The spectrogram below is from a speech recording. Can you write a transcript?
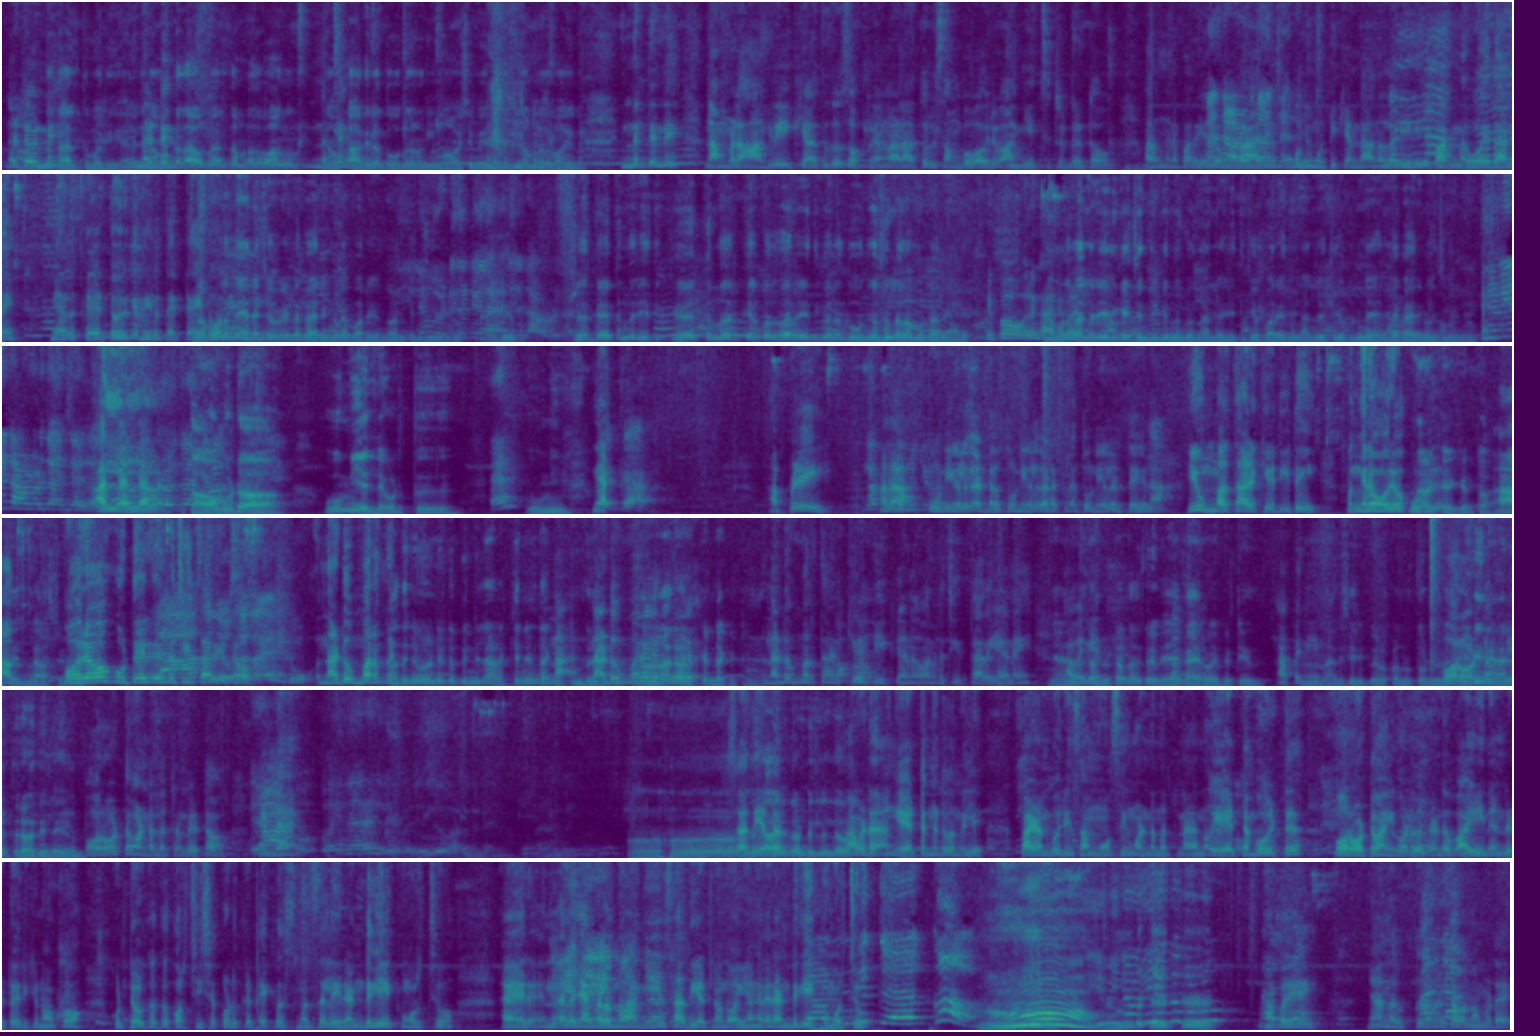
ആവുന്ന കാലത്ത് മതി. അല്ലെങ്കിൽ നമുക്കത് ആവുന്ന കാലത്ത് നമ്മളത് വാങ്ങും. നമുക്ക് ആഗ്രഹം തോന്നുകയാണെങ്കിലും ആവശ്യം വരികയാണെങ്കിൽ നമ്മളത് വാങ്ങിക്കും. എന്നിട്ട് തന്നെ നമ്മൾ ആഗ്രഹിക്കാത്തത് സ്വപ്നം കാണാത്ത ഒരു സംഭവം അവർ വാങ്ങി വെച്ചിട്ടുണ്ട് കേട്ടോ. അതങ്ങനെ പറയുമല്ലോ നമ്മൾ ആരും ബുദ്ധിമുട്ടിക്കണ്ട എന്നുള്ള രീതിയിൽ പറഞ്ഞു പോയതാണേ. ഇനി അത് കേട്ടവർക്ക് എന്തെങ്കിലും തെറ്റായി നേരെ ചൊവ്വയുള്ള കാര്യങ്ങളെ പറയും പക്ഷെ കേൾക്കുന്ന രീതി കേൾക്കുന്നവർക്ക് ചിലപ്പോൾ അത് വേറെ രീതിക്ക് വല്ലതും തോന്നിയെന്നല്ല നമുക്കറിയില്ല. ഇപ്പൊ ഒരു കാര്യം നല്ല രീതിക്ക് ചിന്തിക്കുന്നുണ്ടോ നല്ല രീതിക്ക് പറയുന്നുണ്ട് നല്ല രീതിക്ക് പിന്നെ എല്ലാ കാര്യങ്ങളും ചെയ്യുന്നു അല്ല? അല്ല അല്ല താവുട ഊമിയല്ലേ കൊടുത്ത്? ഊമി. അപ്പോഴേ അതാ തുണികൾ കണ്ടോ? തുണികൾ കിടക്കണ തുണികൾ എടുത്തേക്കണ. ഈ ഉമ്മർ അഴക്കി കെട്ടിയിട്ടേ ഇപ്പൊ ഇങ്ങനെ ഓരോ കൂട്ടുകാർ ഓരോ കൂട്ടുകാർ വരുമ്പോ ചീത്ത അറിയട്ടോ നടുമ്മറം അതിനു അതിന് വേണ്ടിട്ട് പിന്നിൽ നടുമ്മർത്ത് അഴക്കി കെട്ടിയിരിക്കുകയാണ് പറഞ്ഞിട്ട് ചീത്ത അറിയണേ അപ്പൊ പൊറോട്ട കൊണ്ടുവന്നിട്ടുണ്ട് കേട്ടോ പിന്നെ വൈകുന്നേരം ഇല്ലേ മറ്റേ ഇത് പറഞ്ഞിട്ടുണ്ടായിരുന്നു പഴംപൊരി. ആരും അവിടെ അങ്ങ് ഏട്ടൻ ഇങ്ങോട്ട് വന്നില്ലേ? പഴംപൊരിയും സമോസയും കൊണ്ടുവന്നിട്ടുണ്ടായിരുന്നു. ഏട്ടൻ പോയിട്ട് പൊറോട്ട വാങ്ങി കൊണ്ടുവന്നിട്ടുണ്ട് വൈൻ ഉണ്ട് കേട്ടോ ഇരിക്കണം. അപ്പോൾ കുട്ടികൾക്കൊക്കെ കുറച്ചീശെ കൊടുക്കട്ടെ. ക്രിസ്മസ് അല്ലേ? രണ്ട് കേക്ക് മുറിച്ചു. ഇന്നലെ ഞങ്ങളൊന്ന് വാങ്ങി സതിയേട്ടനൊന്ന് വാങ്ങി. അങ്ങനെ രണ്ട് കേക്ക് മുറിച്ചു. അപ്പോഴേ ഞാൻ നിർത്തുകയാണ് കേട്ടോ. നമ്മുടെ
